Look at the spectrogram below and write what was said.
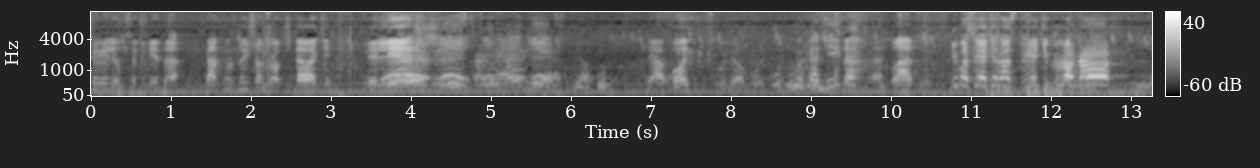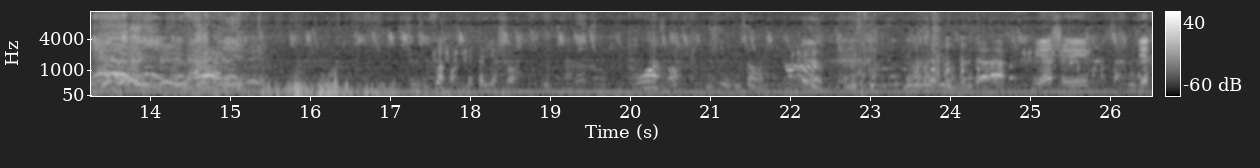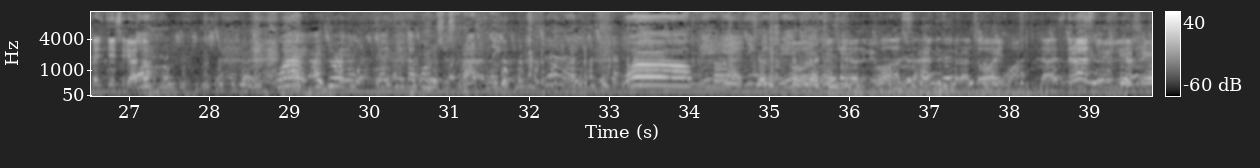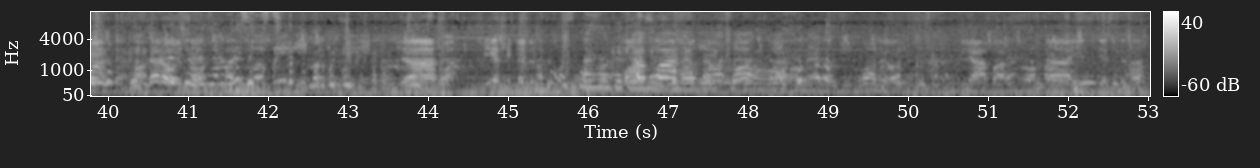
это... Так, нужно еще громче. Давайте. Леший. Леопольд. Леопольд. Чего Леопольд? Выходи. Да. Ладно. И последний раз, третий, громко! Запах это лешего. Нашли этим самым. Инновативным, да? Леший. Где-то здесь рядом. Ой, Ой, а что, я тебе такой же страшный. О, приветики, приветики. С зелеными волосами, с бородой. Да, здравствуй, леший. Поздоровайся. Привет. Надо будет выпить потом. Да, леший дедушка. Ляпа. Да, естественно.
